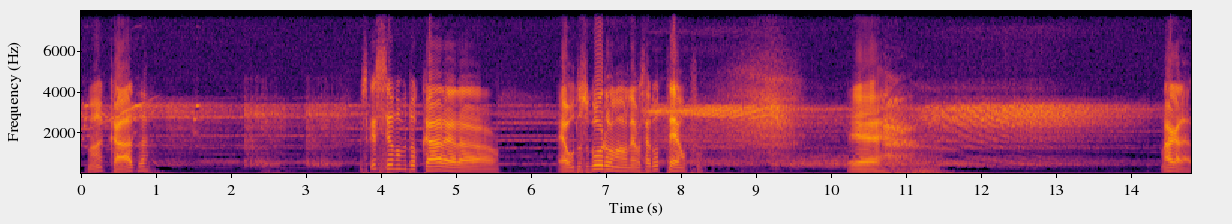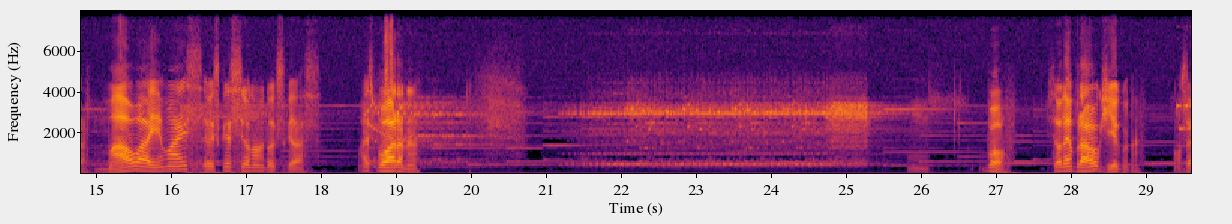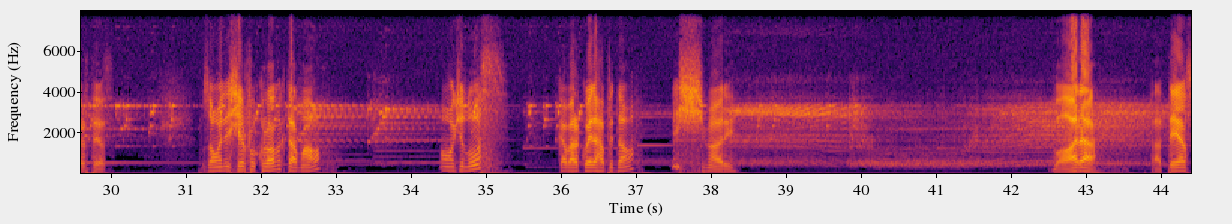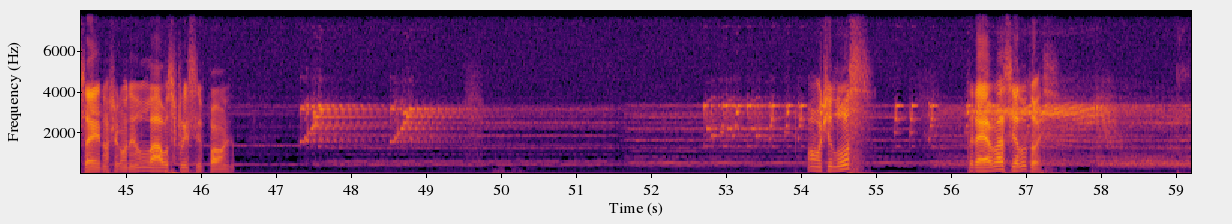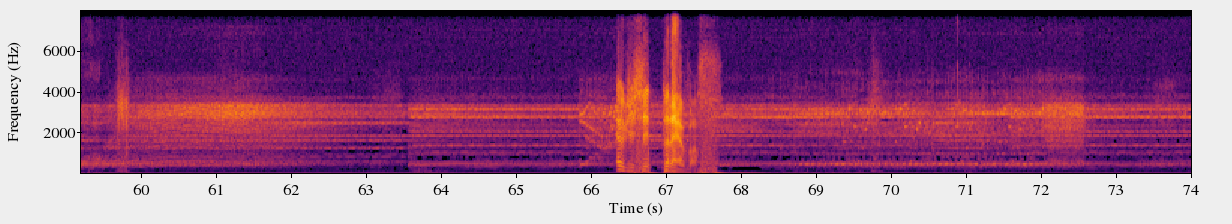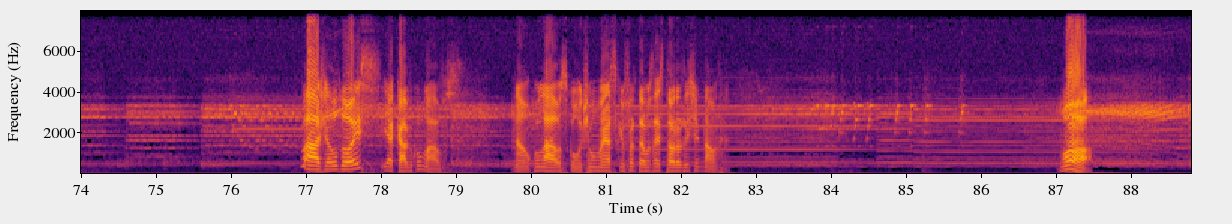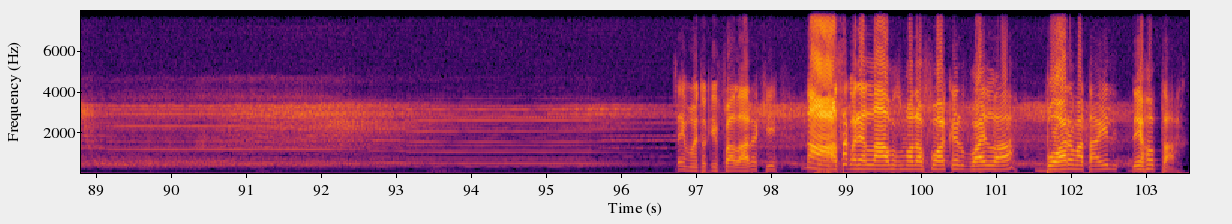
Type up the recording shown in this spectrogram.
Mancada. Esqueci o nome do cara, era. É um dos gurus, não lembro se é do tempo. É. Mas galera, mal aí, mas eu esqueci o nome do desgraça. Mas bora, né? Bom, se eu lembrar eu digo, né? Com certeza. Usar um elixir pro crono que tá mal. Um de luz. Acabaram com ele rapidão. Ixi, Mari. Bora! Tá tenso aí, não chegou nenhum Lavos principal ainda. De luz. Trevas, gelo 2. Eu disse trevas. Vá, gelo 2 e acabe com Lavos. Não, com Lavos, com o último mestre que enfrentamos na história original, né? Morra! Sem muito o que falar aqui. Nossa, agora é Lavos, motherfucker. Vai lá. Bora matar ele. Derrotar.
